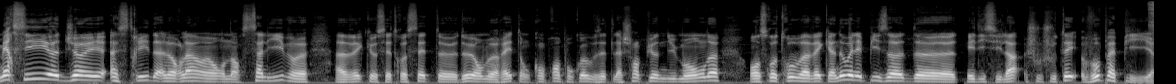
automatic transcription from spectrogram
Merci euh, Joy Astrid. Alors là, euh, on en salive euh, avec cette recette de en meurette. On comprend pourquoi vous êtes la championne du monde. On se retrouve avec un nouvel épisode. Et d'ici là, chouchoutez vos papilles.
